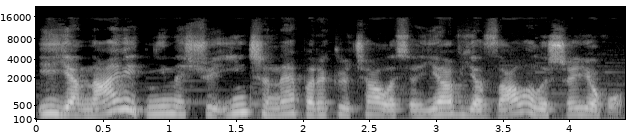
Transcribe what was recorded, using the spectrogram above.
і я навіть ні на що інше не переключалася. Я в'язала лише його.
